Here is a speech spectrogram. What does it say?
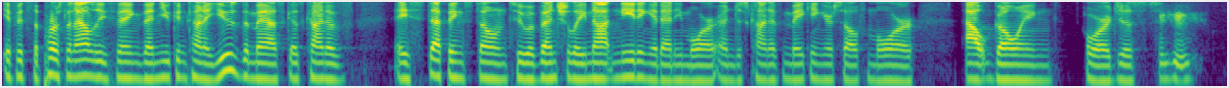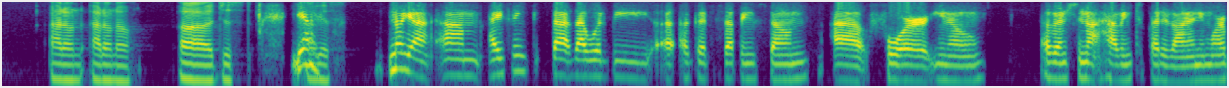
if it's the personality thing, then you can kind of use the mask as kind of a stepping stone to eventually not needing it anymore and just kind of making yourself more outgoing or just mm-hmm. I don't I don't know. Uh just yeah. I guess no, yeah. Um, I think that that would be a, a good stepping stone uh, for you know eventually not having to put it on anymore.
